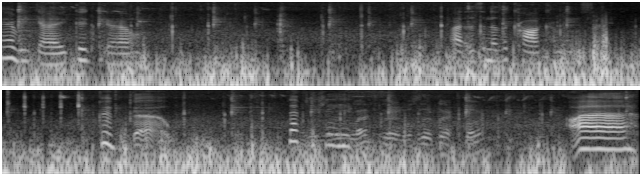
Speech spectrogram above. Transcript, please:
There we go. Good girl. Right, there's another car coming, so. Good girl. Left, please. Left there, was there black car? Uh,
